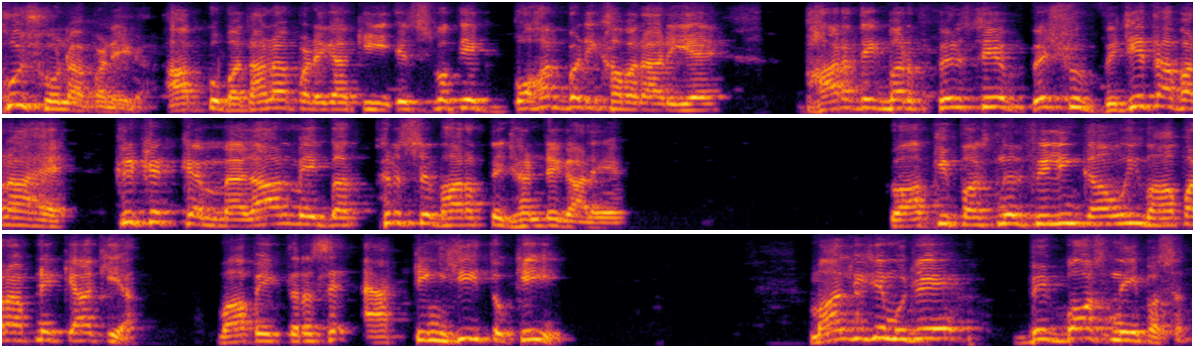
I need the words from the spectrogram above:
खुश होना पड़ेगा। आपको बताना पड़ेगा कि इस वक्त एक बहुत बड़ी खबर आ रही है। भारत एक बार फिर से विश्व विजेता बना है। क्रिकेट के मैदान में एक बार फिर से भारत ने झंडे गाड़े हैं। तो आपकी पर्सनल फीलिंग कहाँ हुई? वहाँ पर आपने क्या किया? वहाँ पर एक तरह से एक्टिंग ही तो की। मान लीजिए मुझे बिग बॉस नहीं पसंद।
